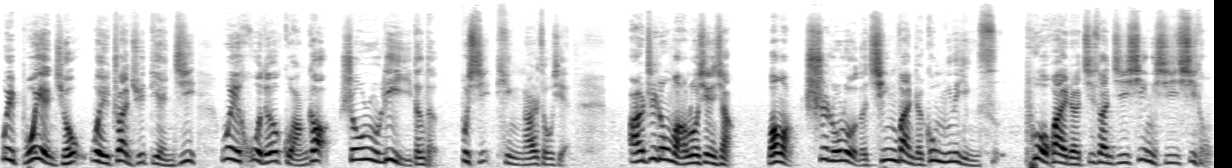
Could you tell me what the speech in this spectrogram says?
为博眼球、为赚取点击、为获得广告收入利益等等，不惜铤而走险。而这种网络现象，往往赤裸裸地侵犯着公民的隐私，破坏着计算机信息系统，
